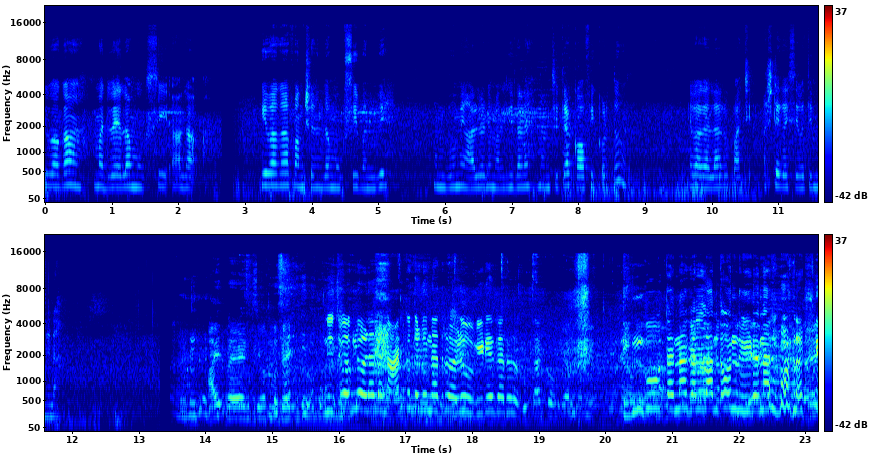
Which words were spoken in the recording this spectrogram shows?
ಇವಾಗ ಮದುವೆ ಎಲ್ಲ ಮುಗಿಸಿ ಅಲ್ಲ. ಇವಾಗ ಫಂಕ್ಷನ್ ಎಲ್ಲ ಮುಗಿಸಿ ಬಂದ್ವಿ. ನಮ್ಮ ಭೂಮಿ ಆಲ್ರೆಡಿ ಮಲಗಿದ್ದಾಳೆ. ನಮ್ಮ ಚಿತ್ರ ಕಾಫಿ ಕೊಡ್ತು ಇವಾಗ ಎಲ್ಲರೂ ಪಾಚಿ. ಅಷ್ಟೇ ಗೈಸ್ ಇವತ್ತಿನ ದಿನ. ಹಾಯ್ ಫ್ರೆಂಡ್ಸ್ ಇವತ್ತು ಮದುವೆ ನಿಜವಾಗ್ಲೂ ಅಳಲ್ಲ ನಾಟಕದಲ್ಲೇನಾದ್ರೂ ಅಳು ವಿಡಿಯೋಗಾರು ಸಾಕು. ತಿಂಗು ತನಗಲ್ಲ ಅಂತ ಒಂದು ವಿಡಿಯೋನಾದ್ರು ಮಾಡಕ್ಕೆ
